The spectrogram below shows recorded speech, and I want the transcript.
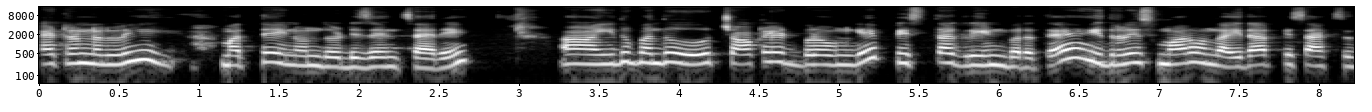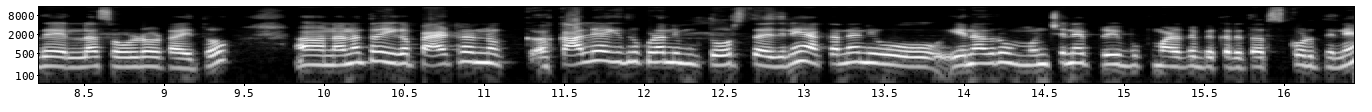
ಪ್ಯಾಟ್ರನ್ ಅಲ್ಲಿ ಮತ್ತೆ ಇನ್ನೊಂದು ಡಿಸೈನ್ ಸ್ಯಾರಿ ಇದು ಬಂದು ಚಾಕ್ಲೇಟ್ ಬ್ರೌನ್ಗೆ ಪಿಸ್ತಾ ಗ್ರೀನ್ ಬರುತ್ತೆ. ಇದರಲ್ಲಿ ಸುಮಾರು ಒಂದು ಐದಾರು ಪೀಸ್ ಹಾಕ್ಸಿದೆ ಎಲ್ಲ ಸೋಲ್ಡ್ ಔಟ್ ಆಯಿತು. ನನ್ನ ಹತ್ರ ಈಗ ಪ್ಯಾಟ್ರನ್ ಖಾಲಿ ಆಗಿದ್ರು ಕೂಡ ನಿಮ್ಗೆ ತೋರಿಸ್ತಾ ಇದ್ದೀನಿ. ಯಾಕಂದರೆ ನೀವು ಏನಾದರೂ ಮುಂಚೆನೇ ಪ್ರೀ ಬುಕ್ ಮಾಡಿದ್ರೆ ಬೇಕಾದ್ರೆ ತರಿಸ್ಕೊಡ್ತೀನಿ.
